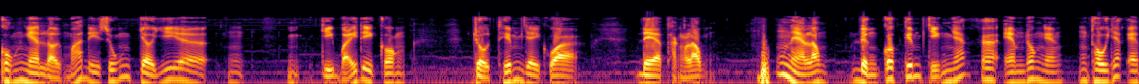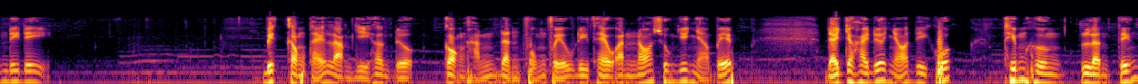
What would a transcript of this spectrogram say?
Con nghe lời má đi xuống chơi với ờ, chị Bảy đi con. Rồi thiếm dây qua, đè thằng Long. Nè Long, đừng có kiếm chuyện nhát ờ, em đó ngang, thôi dắt em đi đi. Biết không thể làm gì hơn được, con Hạnh đành phụng phịu đi theo anh nó xuống dưới nhà bếp. Để cho hai đứa nhỏ đi khuất, Thiếm Hương lên tiếng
